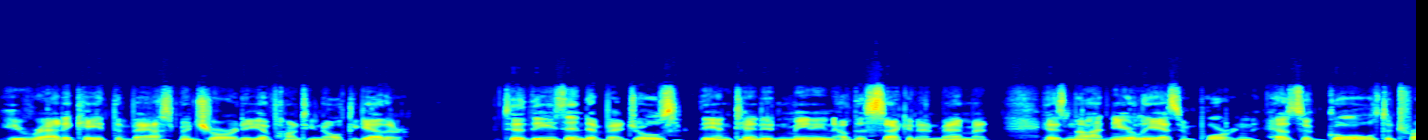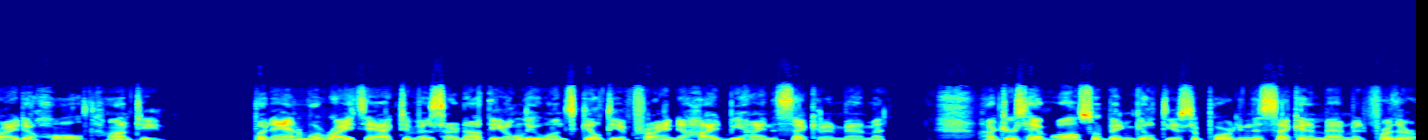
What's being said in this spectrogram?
eradicate the vast majority of hunting altogether. To these individuals, the intended meaning of the Second Amendment is not nearly as important as the goal to try to halt hunting. But animal rights activists are not the only ones guilty of trying to hide behind the Second Amendment. Hunters have also been guilty of supporting the Second Amendment for their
